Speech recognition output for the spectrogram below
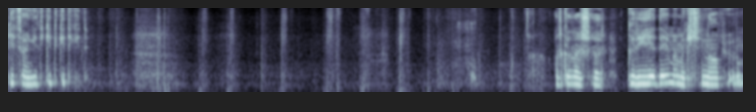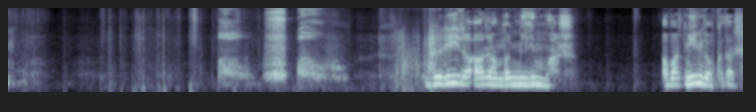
Git sen git git git git. Arkadaşlar griye değmemek için ne yapıyorum? Gri ile aramda milim var. Abartmayayım da o kadar.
